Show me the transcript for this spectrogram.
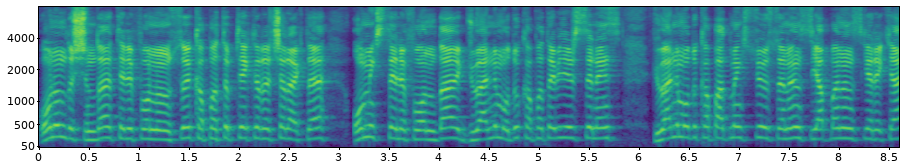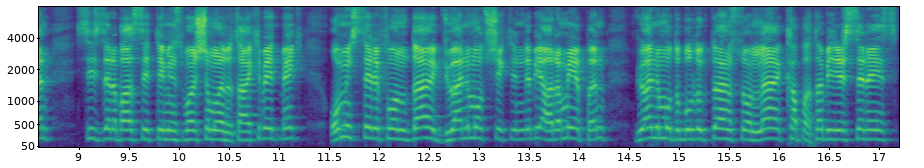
Onun dışında telefonunuzu kapatıp tekrar açarak da Omix telefonda güvenli modu kapatabilirsiniz. Güvenli modu kapatmak istiyorsanız yapmanız gereken sizlere bahsettiğimiz bu aşamaları takip etmek. Omix telefonda güvenli mod şeklinde bir arama yapın. Güvenli modu bulduktan sonra kapatabilirsiniz.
